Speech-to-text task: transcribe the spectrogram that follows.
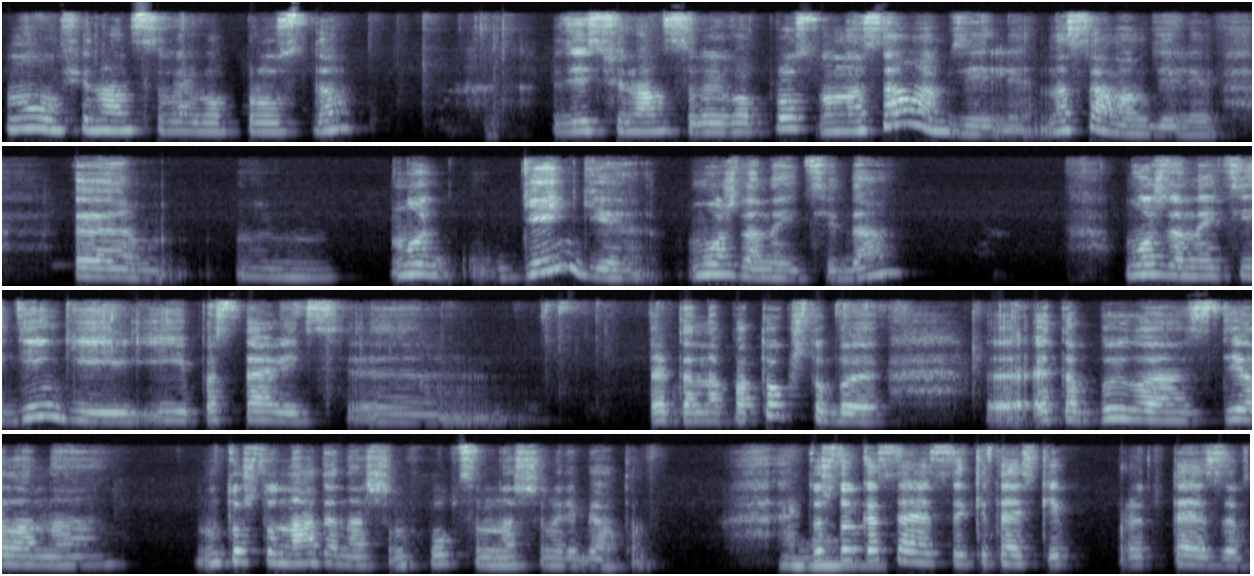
Ну, финансовый вопрос, да? Здесь финансовый вопрос, но на самом деле, на самом деле, эм, м, ну, деньги можно найти, да? Можно найти деньги и поставить э, это на поток, чтобы э, это было сделано, ну, то, что надо нашим хлопцам, нашим ребятам. То, что касается китайских протезов,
